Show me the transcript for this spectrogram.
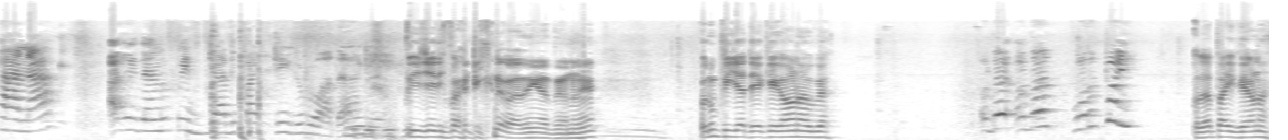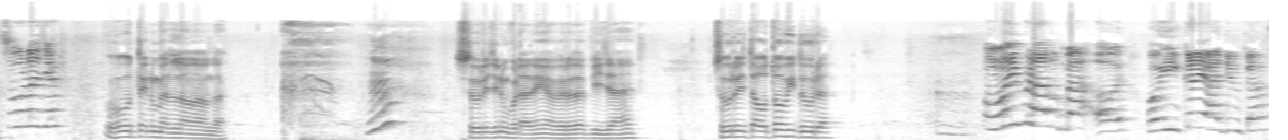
ਹੈ ਨਾ? ਅਸੀਂ ਤੈਨੂੰ ਪਿੱਜ਼ਾ ਦੀ ਪਾਰਟੀ ਕਰਵਾ ਦਾਂਗੇ। ਪੀਜੇ ਦੀ ਪਾਰਟੀ ਕਰਵਾ ਦੇਗਾ ਤੂੰ ਉਹਨੂੰ ਹੈ। ਉਹਨੂੰ ਪੀਜ਼ਾ ਦੇ ਕੇ ਕੌਣ ਆਊਗਾ? ਉਹਦਾ ਉਹਦਾ ਉਹਦਾ ਭਾਈ। ਉਹਦਾ ਭਾਈ ਕੌਣ ਆ? ਸੂਰਜ। ਉਹ ਤੈਨੂੰ ਮਿਲਣ ਆਉਂਦਾ ਹੁੰਦਾ। ਹਾਂ? ਸੂਰਜ ਨੂੰ ਫੜਾ ਦੇਗਾ ਫਿਰ ਉਹਦਾ ਪੀਜ਼ਾ ਹੈ। ਸੂਰਜ ਤਾਂ ਉਹ ਤੋਂ ਵੀ ਦੂਰ ਆ। ਉਹ ਹੀ ਬਣਾ ਦੂੰਗਾ ਉਹ ਹੀ ਘਰੇ ਆ ਜਾਊਗਾ।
